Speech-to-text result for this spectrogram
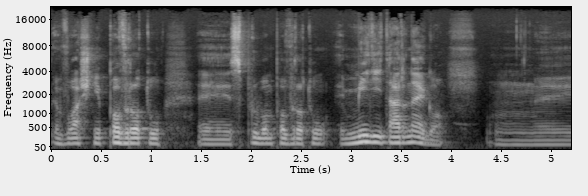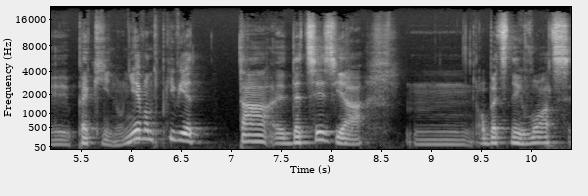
właśnie powrotu, z próbą powrotu militarnego Pekinu. Niewątpliwie ta decyzja obecnych władz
